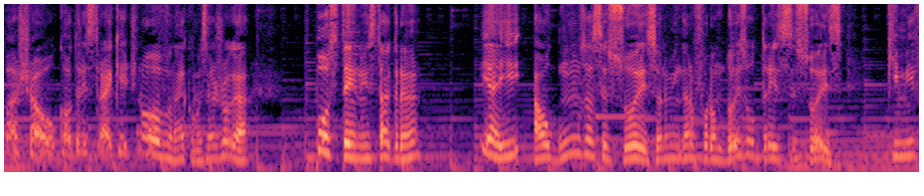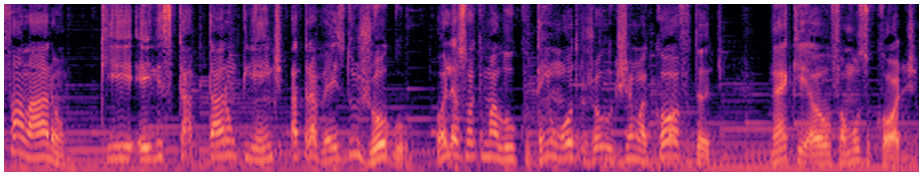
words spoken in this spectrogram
baixar o Counter Strike aí de novo, né? Comecei a jogar. Postei no Instagram e aí alguns assessores, se eu não me engano, foram dois ou três assessores que me falaram que eles captaram cliente através do jogo. Olha só que maluco, tem um outro jogo que chama Call of Duty, né, que é o famoso COD.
